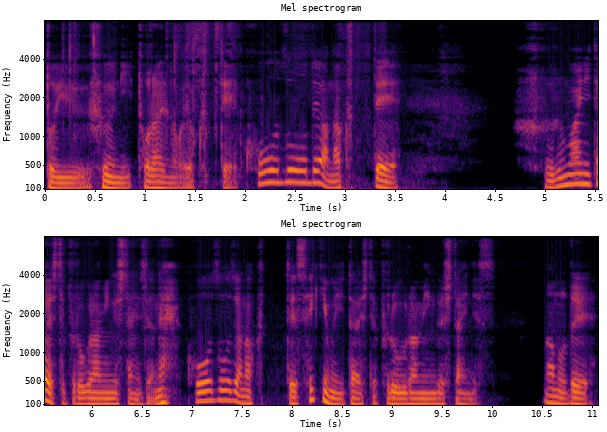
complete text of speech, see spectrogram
という風に捉えるのが良くて、構造ではなくて、振る舞いに対してプログラミングしたいんですよね。構造じゃなくて責務に対してプログラミングしたいんです。なので、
